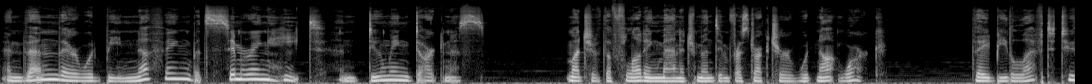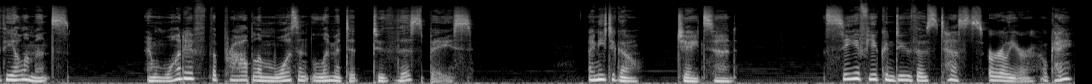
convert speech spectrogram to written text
and then there would be nothing but simmering heat and dooming darkness. Much of the flooding management infrastructure would not work. They'd be left to the elements. And what if the problem wasn't limited to this base? I need to go, Jade said. See if you can do those tests earlier, okay?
